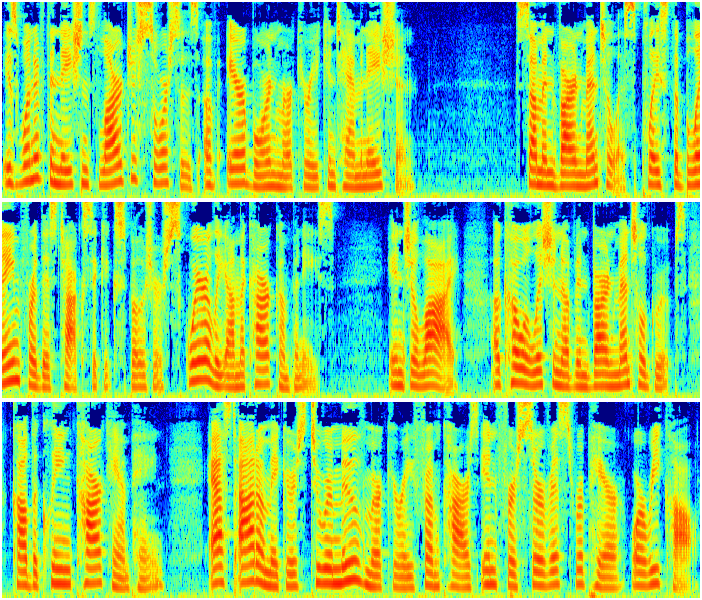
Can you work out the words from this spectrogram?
is one of the nation's largest sources of airborne mercury contamination. Some environmentalists place the blame for this toxic exposure squarely on the car companies. In July, a coalition of environmental groups called the Clean Car Campaign asked automakers to remove mercury from cars in for service, repair, or recall.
